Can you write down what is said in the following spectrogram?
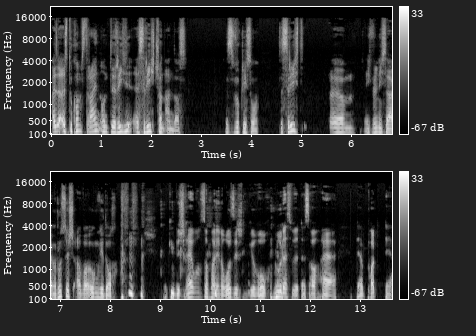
also, also du kommst rein und der es riecht schon anders. Das ist wirklich so. Das riecht, ähm, ich will nicht sagen russisch, aber irgendwie doch. Okay, beschreibe uns doch mal den russischen Geruch. Nur, dass wir das auch äh, der, Pod, der,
